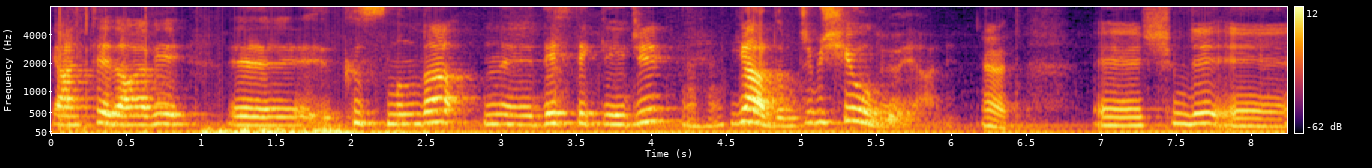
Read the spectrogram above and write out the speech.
Yani tedavi e, kısmında e, destekleyici, yardımcı bir şey oluyor yani. Evet. Ee, şimdi e,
